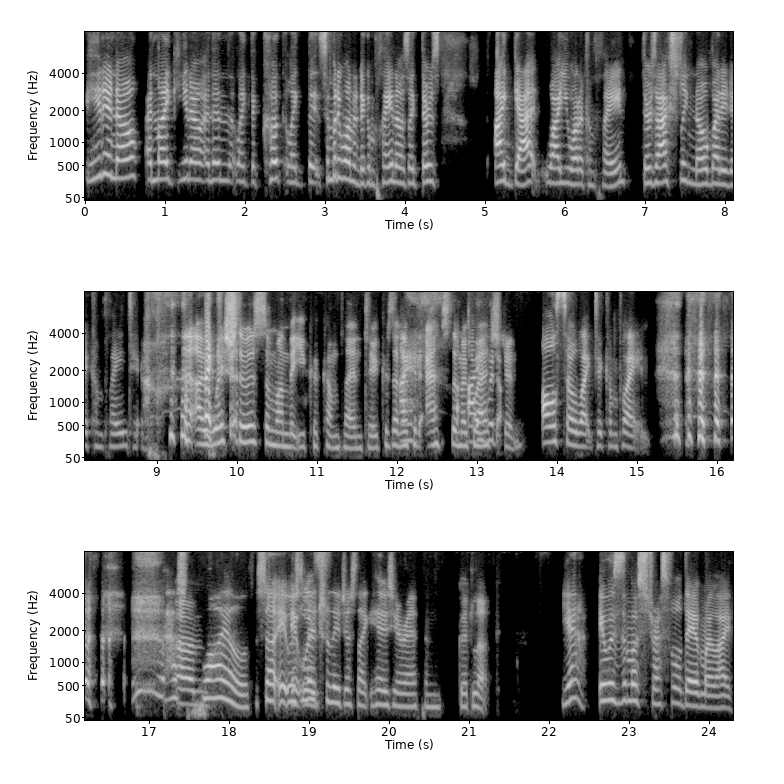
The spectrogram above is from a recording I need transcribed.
he didn't know and like you know and then like the cook like the, somebody wanted to complain i was like there's I get why you want to complain. There's actually nobody to complain to. I like, wish there was someone that you could complain to because then I, I, could ask them a question also like to complain. That's um, wild. So it was, it was literally just like, here's your app and good luck. Yeah, it was the most stressful day of my life.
